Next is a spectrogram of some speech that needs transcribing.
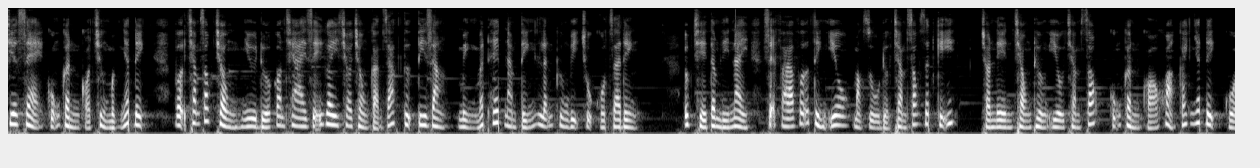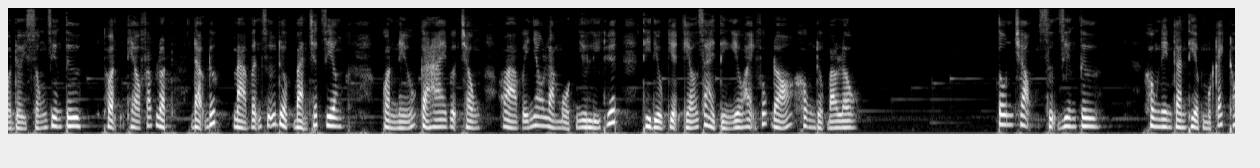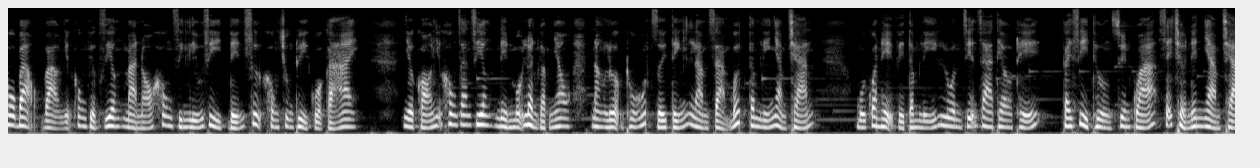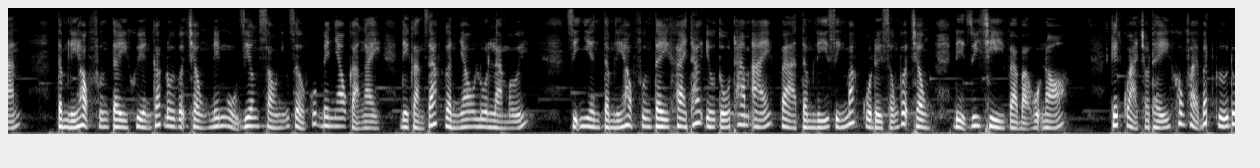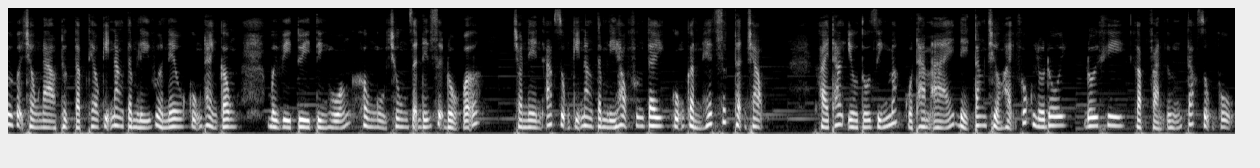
Chia sẻ cũng cần có chừng mực nhất định Vợ chăm sóc chồng như đứa con trai dễ gây cho chồng cảm giác tự ti rằng Mình mất hết nam tính lẫn cương vị trụ cột gia đình Ức chế tâm lý này sẽ phá vỡ tình yêu mặc dù được chăm sóc rất kỹ cho nên trong thường yêu chăm sóc cũng cần có khoảng cách nhất định của đời sống riêng tư, thuận theo pháp luật, đạo đức mà vẫn giữ được bản chất riêng. Còn nếu cả hai vợ chồng hòa với nhau làm một như lý thuyết thì điều kiện kéo dài tình yêu hạnh phúc đó không được bao lâu. Tôn trọng sự riêng tư không nên can thiệp một cách thô bạo vào những công việc riêng mà nó không dính líu gì đến sự không trung thủy của cả hai. Nhờ có những không gian riêng nên mỗi lần gặp nhau, năng lượng thu hút giới tính làm giảm bớt tâm lý nhàm chán. Mối quan hệ về tâm lý luôn diễn ra theo thế, cái gì thường xuyên quá sẽ trở nên nhàm chán. Tâm lý học phương Tây khuyên các đôi vợ chồng nên ngủ riêng sau những giờ phút bên nhau cả ngày để cảm giác gần nhau luôn là mới. Dĩ nhiên tâm lý học phương Tây khai thác yếu tố tham ái và tâm lý dính mắc của đời sống vợ chồng để duy trì và bảo hộ nó. Kết quả cho thấy không phải bất cứ đôi vợ chồng nào thực tập theo kỹ năng tâm lý vừa nêu cũng thành công, bởi vì tùy tình huống không ngủ chung dẫn đến sự đổ vỡ. Cho nên áp dụng kỹ năng tâm lý học phương Tây cũng cần hết sức thận trọng. Khai thác yếu tố dính mắc của tham ái để tăng trưởng hạnh phúc lứa đôi, đôi khi gặp phản ứng tác dụng phụ.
